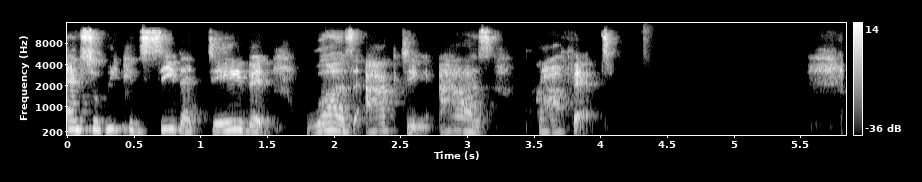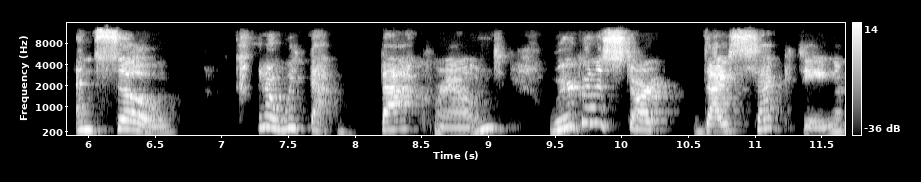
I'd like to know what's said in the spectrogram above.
And so we can see that David was acting as prophet. And so, kind of with that background, we're going to start dissecting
